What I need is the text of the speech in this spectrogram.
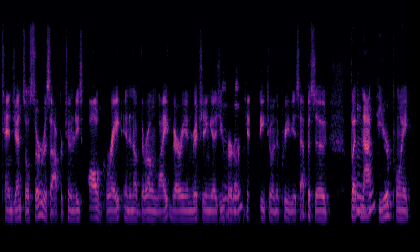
tangential service opportunities all great in and of their own light very enriching as you mm-hmm. heard our mm-hmm. kids speak to in the previous episode but mm-hmm. not to your point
